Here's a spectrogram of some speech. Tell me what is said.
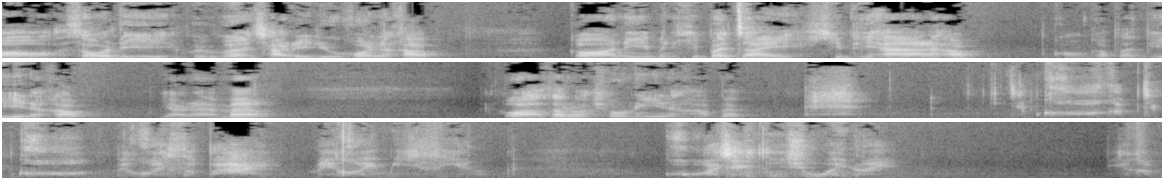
ก็สวัสดีเพื่อนๆชาวดีทุกคนนะครับ ก็นี่เป็นคลิปเปิดใจคลิปที่5นะครับ ของกัปตันพีนะครับ ยาวนานมาก ก็สำหรับช่วงนี้นะครับ แบบเจ็บคอครับเจ็บคอไม่ค่อยสบาย ไม่ค่อยมีเสียง ขอใช้ตัวช่วยหน่อยนี่ครับ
